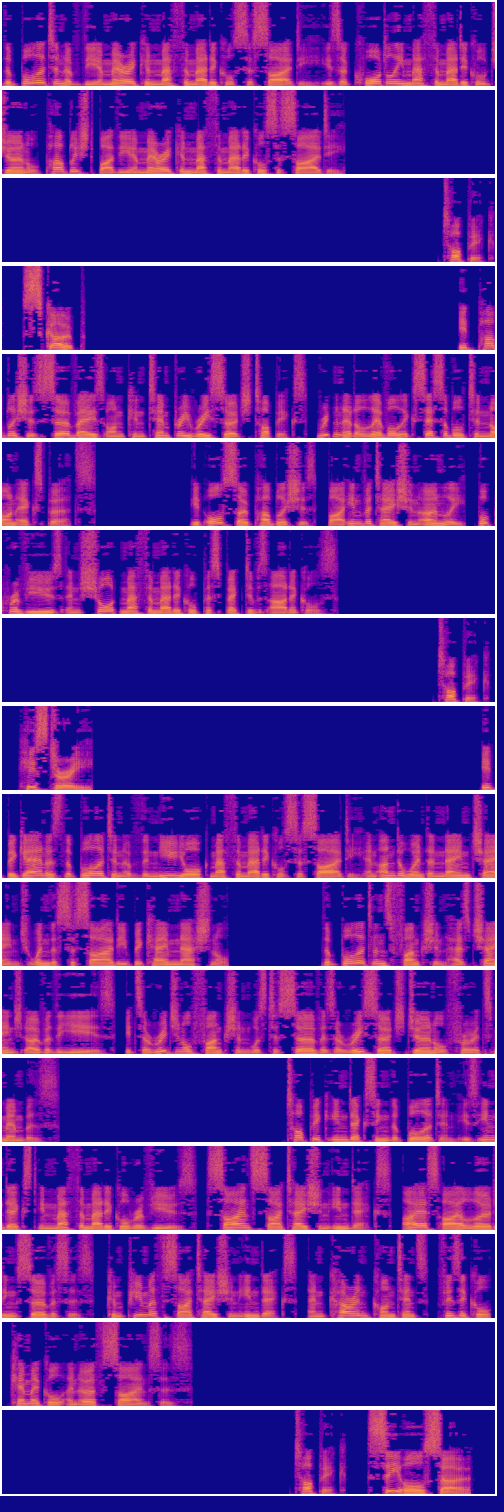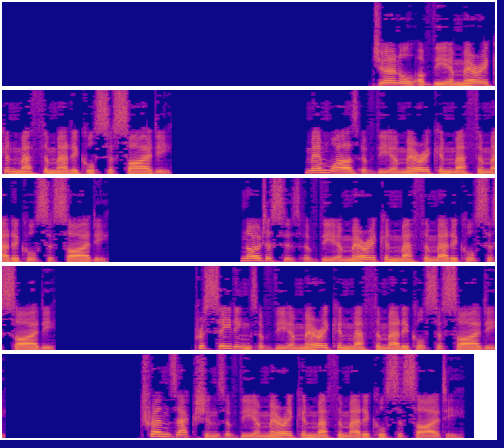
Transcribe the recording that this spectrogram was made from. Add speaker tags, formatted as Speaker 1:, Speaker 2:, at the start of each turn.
Speaker 1: The Bulletin of the American Mathematical Society is a quarterly mathematical journal published by the American Mathematical Society. Scope It publishes surveys on contemporary research topics, written at a level accessible to non-experts. It also publishes, by invitation only, book reviews and short mathematical perspectives articles. History It began as the Bulletin of the New York Mathematical Society and underwent a name change when the society became national. The Bulletin's function has changed over the years, its original function was to serve as a research journal for its members. Topic indexing The Bulletin is indexed in Mathematical Reviews, Science Citation Index, ISI Alerting Services, Compumath Citation Index, and Current Contents, Physical, Chemical and Earth Sciences. Topic See also. Journal of the American Mathematical Society. Memoirs of the American Mathematical Society. Notices of the American Mathematical Society. Proceedings of the American Mathematical Society. Transactions of the American Mathematical Society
